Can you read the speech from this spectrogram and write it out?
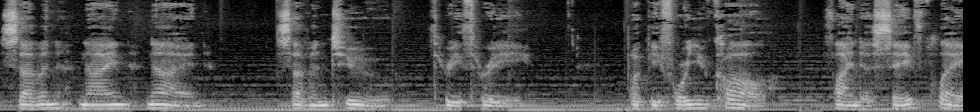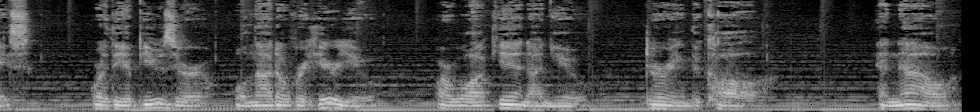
799 7233. But before you call, find a safe place where the abuser will not overhear you or walk in on you during the call. And now,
